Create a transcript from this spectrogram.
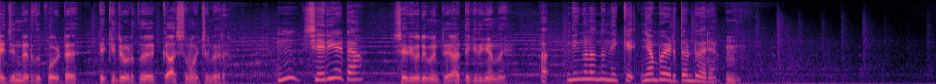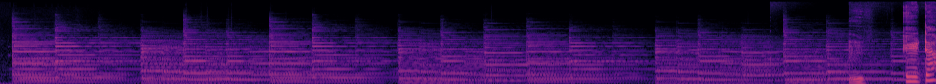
ഏജന്റിന്റെ അടുത്ത് പോയിട്ട് ടിക്കറ്റ് കൊടുത്ത് കാശ് മാറ്റി വരാം. ശരി ഏട്ടാ. ശരി ഒരു മിനിറ്റ് ആ ടിക്കറ്റ് തന്നെ നിങ്ങളൊന്ന് നിക്ക്. ഞാൻ പോയി എടുത്തോണ്ട് വരാം. ഏട്ടാ.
